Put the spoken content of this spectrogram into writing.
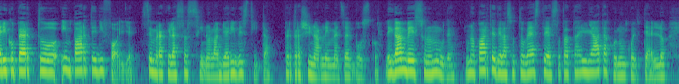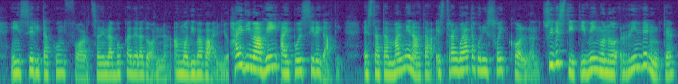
è ricoperto in parte di foglie. Sembra che l'assassino l'abbia rivestita per trascinarla in mezzo al bosco. Le gambe sono nude, una parte della sottoveste è stata tagliata con un coltello e inserita con forza nella bocca della donna, a mo' di bavaglio. Heidi Marie ha i polsi legati, è stata malmenata e strangolata con i suoi collan. Sui vestiti vengono rinvenute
